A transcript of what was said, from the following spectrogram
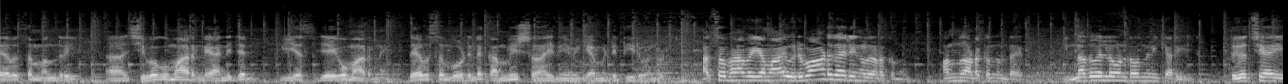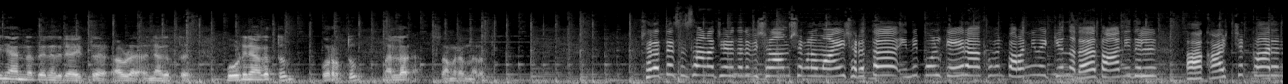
ദേവസ്വം മന്ത്രി ശിവകുമാറിന്റെ അനുജൻ വി എസ് ജയകുമാറിനെ ദേവസ്വം ബോർഡിന്റെ കമ്മീഷണറായി നിയമിക്കാൻ വേണ്ടി തീരുമാനമെടുത്തു. അസ്വാഭാവികമായി ഒരുപാട് കാര്യങ്ങൾ നടക്കുന്നു. അന്ന് നടക്കുന്നുണ്ടായിരുന്നു. ഇന്നത് വല്ലതും ഉണ്ടോ എന്ന് എനിക്കറിയില്ല. തീർച്ചയായും ഞാൻ അതിനെതിരായിട്ട് അവിടെ അതിനകത്ത് ബോർഡിനകത്തും പുറത്തും നല്ല സമരം നടത്തി. ശരത്ത് ആണ് ചേരുന്നതിന്റെ വിശദാംശങ്ങളുമായി ശരത്ത് ഇന്നിപ്പോൾ കെ രാഘവൻ പറഞ്ഞു വെക്കുന്നത് താൻ ഇതിൽ കാഴ്ചക്കാരൻ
